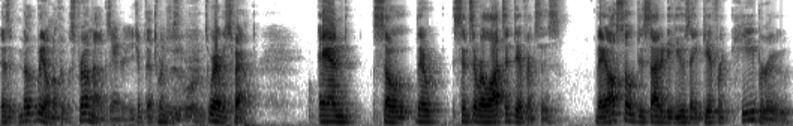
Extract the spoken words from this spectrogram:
Does it? No, we don't know if it was from Alexandria, Egypt. That's where Which is it's, where- it's where it was found. And so there, since there were lots of differences, they also decided to use a different Hebrew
